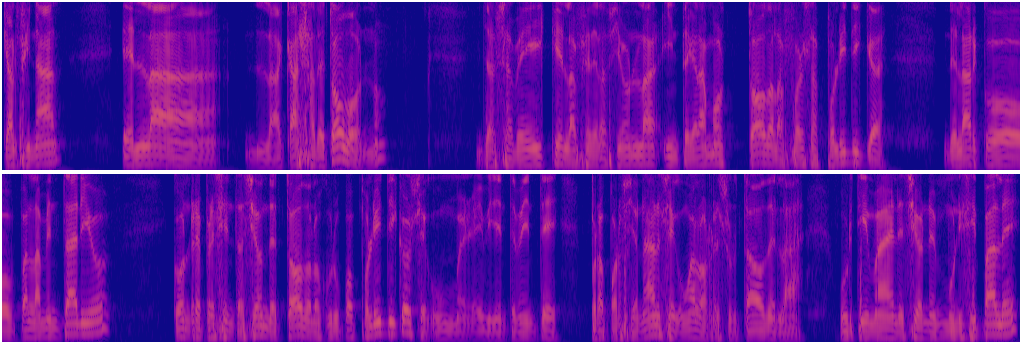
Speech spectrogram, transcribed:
que al final es la, casa de todos, ¿no? Ya sabéis que la Federación la integramos todas las fuerzas políticas del arco parlamentario, con representación de todos los grupos políticos, según evidentemente proporcional, según a los resultados de las últimas elecciones municipales,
